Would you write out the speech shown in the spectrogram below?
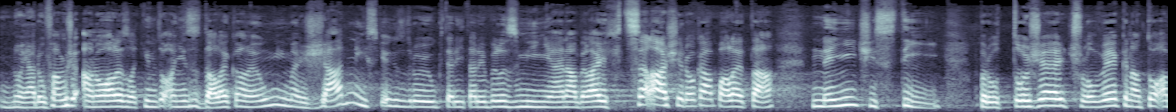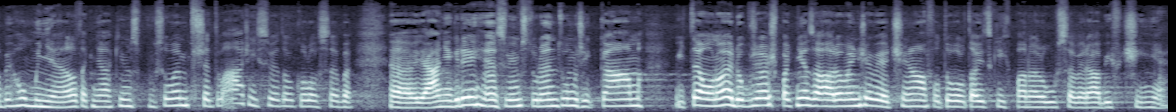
No já doufám, že ano, ale zatím to ani zdaleka neumíme. Žádný z těch zdrojů, který tady byl zmíněn a byla jich celá široká paleta, není čistý protože člověk na to, aby ho měl, tak nějakým způsobem přetváří svět okolo sebe. Eh, já někdy svým studentům říkám, Víte, ono je dobře a špatně zároveň, že většina fotovoltaických panelů se vyrábí v Číně,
